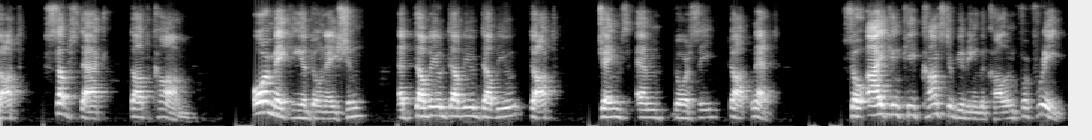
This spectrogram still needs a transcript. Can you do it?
www.substack.com or making a donation at www.jamesmdorsey.net so I can keep contributing the column for free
